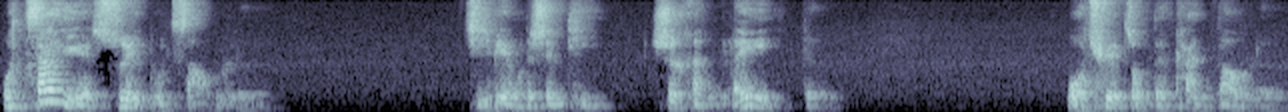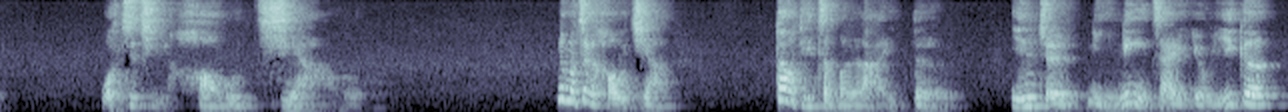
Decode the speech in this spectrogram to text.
我再也睡不着了。即便我的身体是很累的，我却总的看到了我自己好假。那么这个好假到底怎么来的？因着你内在有一个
